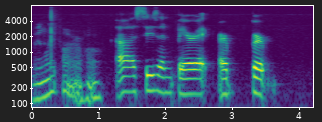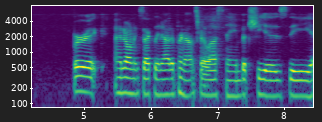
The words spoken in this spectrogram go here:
Moonlight Farm. Huh? Uh, Susan Barrick or Bur- Burrick. I don't exactly know how to pronounce her last name, but she is the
